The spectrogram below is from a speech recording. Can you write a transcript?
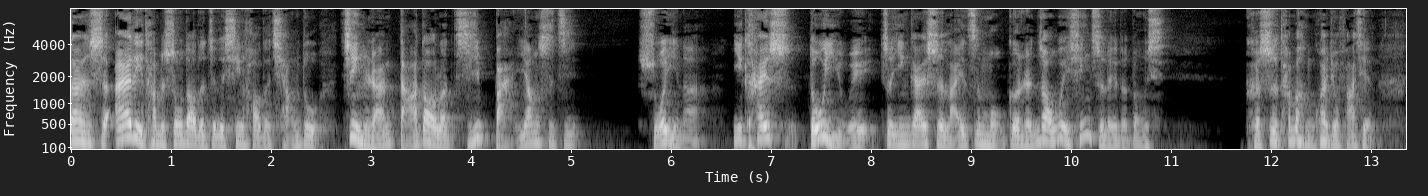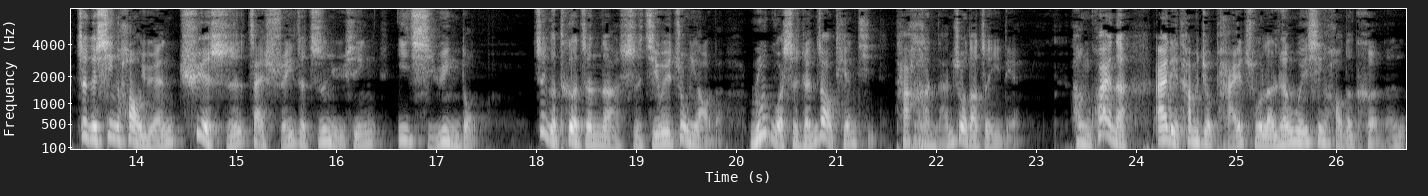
但是艾利他们收到的这个信号的强度竟然达到了几百央视机，所以呢，一开始都以为这应该是来自某个人造卫星之类的东西。可是他们很快就发现，这个信号源确实在随着织女星一起运动，这个特征呢是极为重要的。如果是人造天体，它很难做到这一点。很快呢，艾利他们就排除了人为信号的可能。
